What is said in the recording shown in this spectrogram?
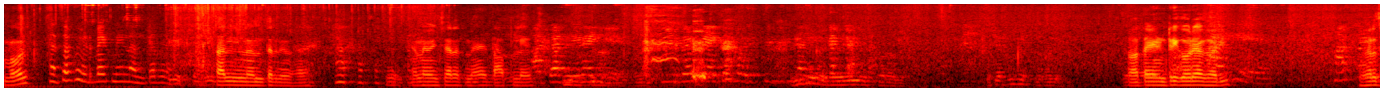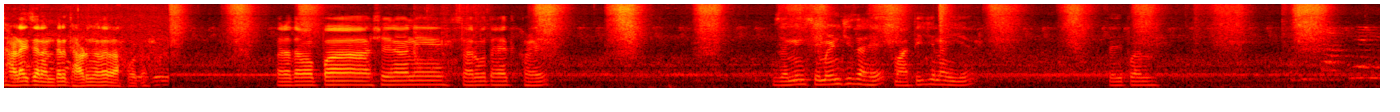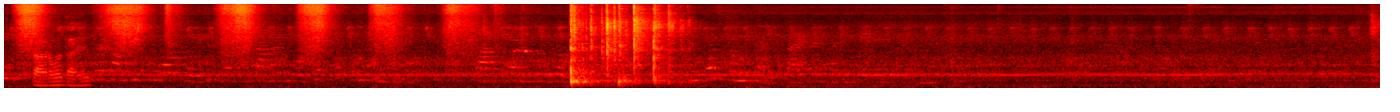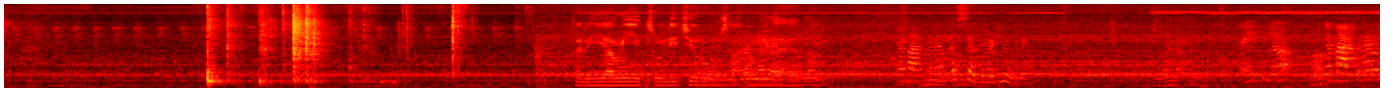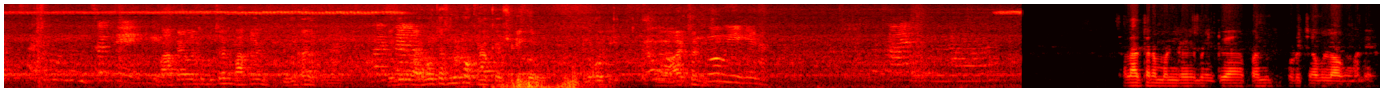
बोल. ह्याचा फीडबॅक मी नंतर देईन. चालेल नंतर देणार त्यांना विचारत नाही तापले. आता आता एंट्री करूया घरी. घर झाडायचं नंतर झाडून झालं दाखवतो. तर आता बाप्पा शेणाने सारवत आहेत खळे. जमीन सिमेंटचीच आहे मातीची नाही आहे तरी पण सारवत आहेत. तर ही आम्ही चुलीची रूम सारवलेली आहे आता. सगळं ठेवले हो हे चला तर मंडळी भेटूया आपण पुढच्या ब्लॉगमध्ये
